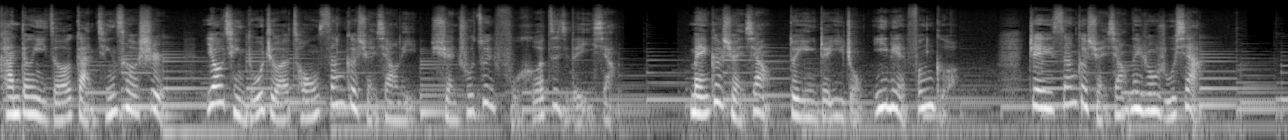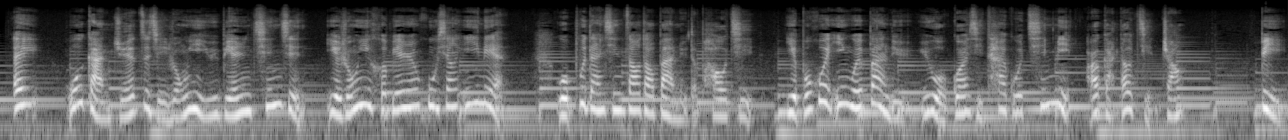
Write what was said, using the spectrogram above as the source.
刊登一则感情测试，邀请读者从三个选项里选出最符合自己的一项。每个选项对应着一种依恋风格。这三个选项内容如下：A. 我感觉自己容易与别人亲近，也容易和别人互相依恋。我不担心遭到伴侣的抛弃，也不会因为伴侣与我关系太过亲密而感到紧张。B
